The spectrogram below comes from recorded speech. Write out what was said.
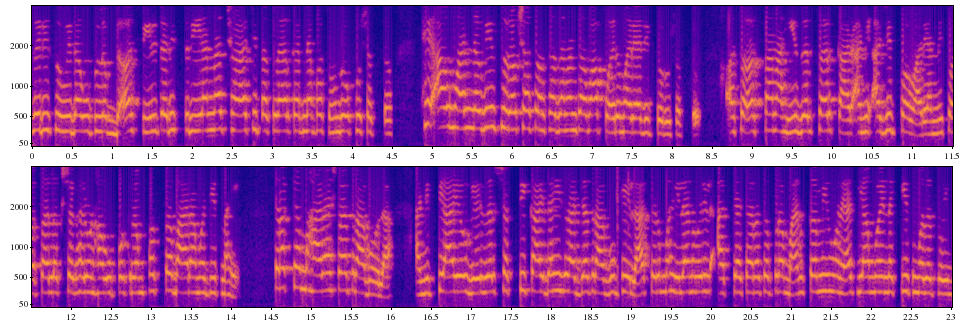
जरी सुविधा उपलब्ध असतील तरी स्त्रियांना छळाची तक्रार करण्यापासून रोखू शकतं. हे आव्हान नवीन सुरक्षा संसाधनांचा वापर मर्यादित करू शकतो. असं असतानाही जर सरकार आणि अजित पवार यांनी स्वतः लक्ष घालून हा उपक्रम फक्त बारामतीत नाही तर अख्ख्या महाराष्ट्रात राबवला. आणि त्यायोगे जर शक्ती कायदाही राज्यात लागू केला तर महिलांवरील अत्याचाराचं प्रमाण कमी होण्यात यामुळे नक्कीच मदत होईल.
